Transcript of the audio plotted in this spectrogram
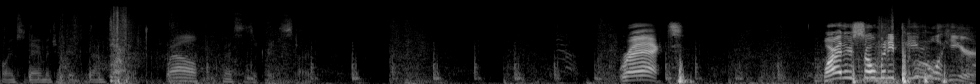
points of damage I did to them. Well, this is a great start. Wrecked. Why are there so many people here?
